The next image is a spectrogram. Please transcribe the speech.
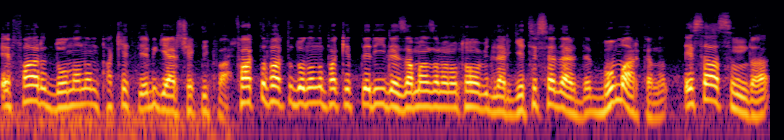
FR donanım paket diye bir gerçeklik var. Farklı farklı donanım paketleriyle zaman zaman otomobiller getirseler de bu markanın esasında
